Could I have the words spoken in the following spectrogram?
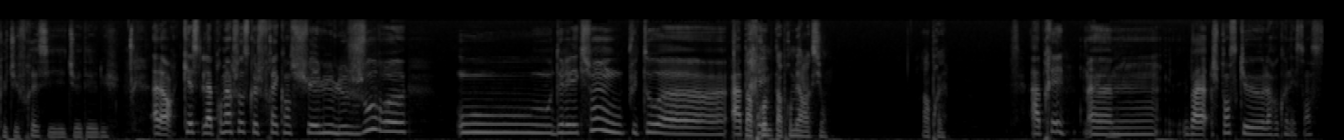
que tu ferais si tu étais élu? Alors, la première chose que je ferais quand je suis élue, le jour euh, ou de l'élection, ou plutôt euh, ta, après pre- ta première action Après. Après, euh, bah, je pense que la reconnaissance,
